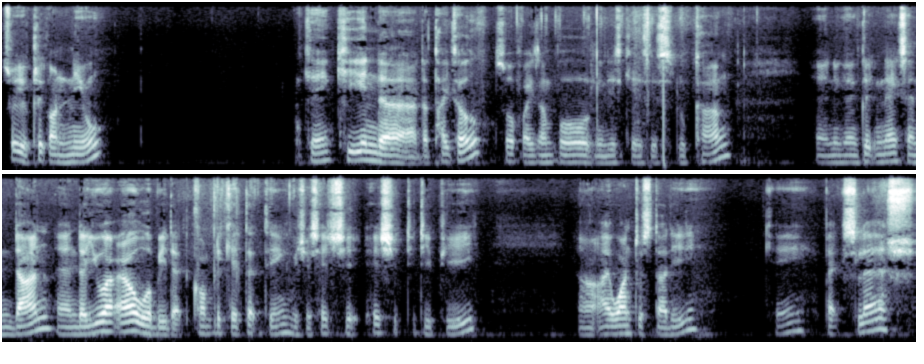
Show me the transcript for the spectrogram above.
So you click on new. Okay key in the the title. So for example in this case is Lukang and you can click next and done. And the URL will be that complicated thing which is http uh, I want to study. Okay backslash.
